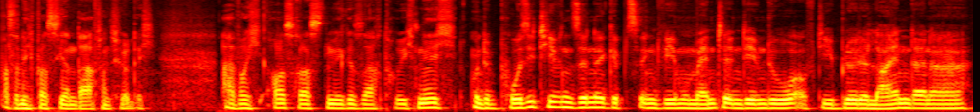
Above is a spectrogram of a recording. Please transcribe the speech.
Was nicht passieren darf, natürlich. Aber ich ausrasten, wie gesagt, tue ich nicht. Und im positiven Sinne gibt es irgendwie Momente, in denen du auf die blöde Line deiner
